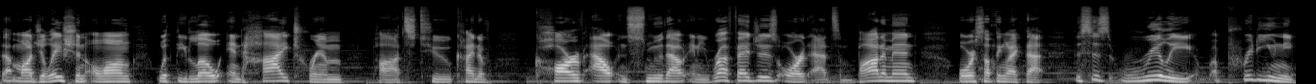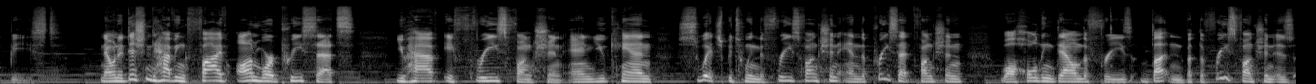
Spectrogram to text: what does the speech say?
that modulation along with the low and high trim pots to kind of carve out and smooth out any rough edges or add some bottom end or something like that. This is really a pretty unique beast. Now, in addition to having five onboard presets, you have a freeze function and you can switch between the freeze function and the preset function while holding down the freeze button. But the freeze function is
